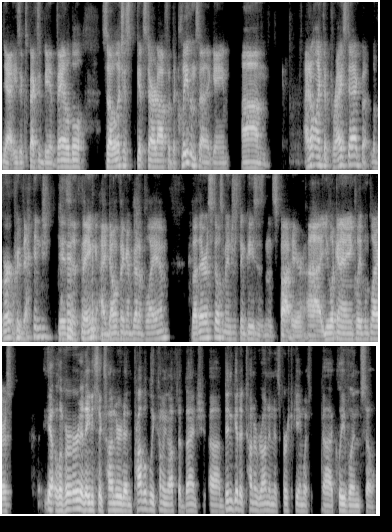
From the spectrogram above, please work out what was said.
yeah, he's expected to be available. So let's just get started off with the Cleveland side of the game. Um, I don't like the price tag, but Levert Revenge is a thing. I don't think I'm going to play him, but there are still some interesting pieces in the spot here. Uh, you looking at any Cleveland players? Yeah, Levert at 8,600 and probably coming off the bench. Uh, didn't get a ton of run in his first game with uh, Cleveland, so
